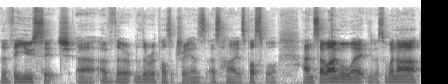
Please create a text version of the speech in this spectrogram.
the, the usage uh, of the the repository as as high as possible, and so I'm always you know so when our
